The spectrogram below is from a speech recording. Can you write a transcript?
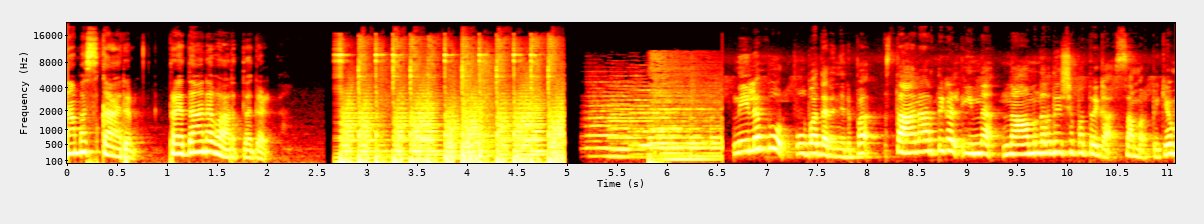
നമസ്കാരം. പ്രധാന വാർത്തകൾ. നിലമ്പൂർ ഉപതെരഞ്ഞെടുപ്പ്. സ്ഥാനാർത്ഥികൾ ഇന്ന് നാമനിർദ്ദേശ പത്രിക സമർപ്പിക്കും.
